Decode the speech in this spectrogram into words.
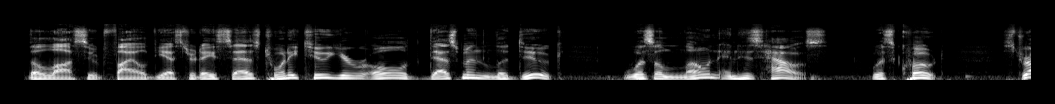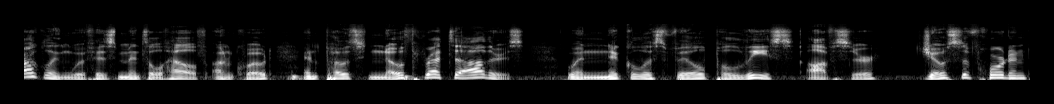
The lawsuit filed yesterday says 22 year old Desmond LeDuc was alone in his house, was, quote, struggling with his mental health, unquote, and posed no threat to others when Nicholasville police officer Joseph Horton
